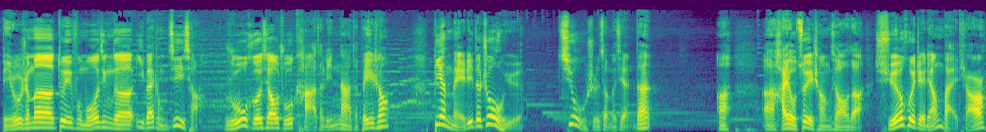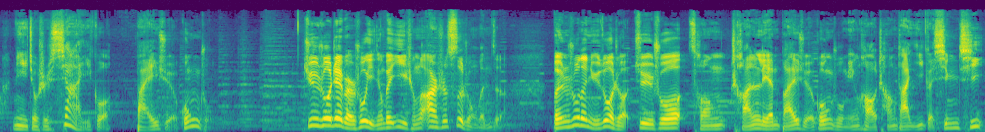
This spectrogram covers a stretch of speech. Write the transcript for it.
比如什么对付魔镜的一百种技巧，如何消除卡特琳娜的悲伤，变美丽的咒语，就是这么简单。啊，啊，还有最畅销的，学会这两百条，你就是下一个白雪公主。据说这本书已经被译成了二十四种文字。本书的女作者据说曾蝉联白雪公主名号长达一个星期。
